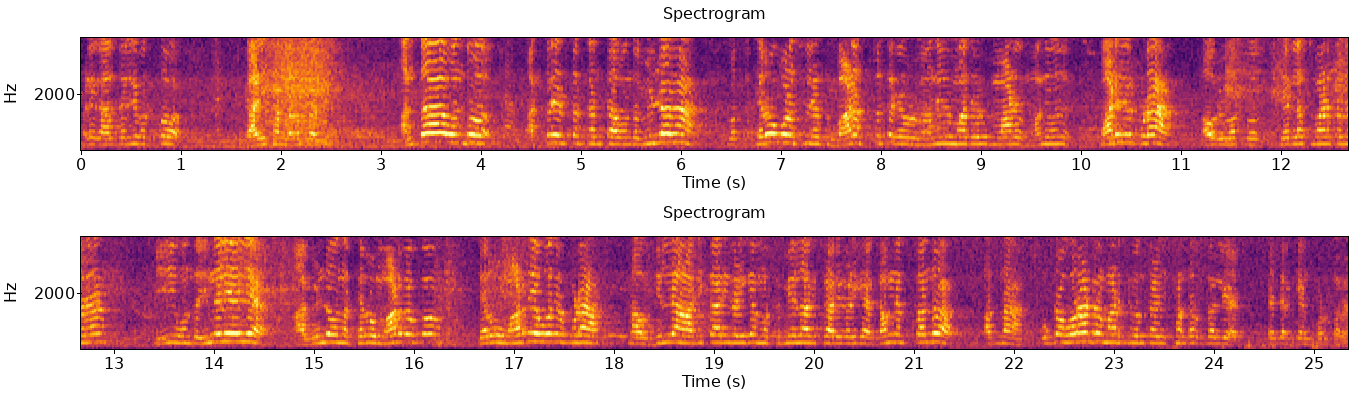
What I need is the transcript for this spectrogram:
ಮಳೆಗಾಲದಲ್ಲಿ ಮತ್ತು ಗಾಳಿ ಸಂದರ್ಭದಲ್ಲಿ. ಅಂತ ಒಂದು ಹತ್ರ ಇರ್ತಕ್ಕಂಥ ಒಂದು ವಿಂಡೋನ ಇವತ್ತು ತೆರವುಗೊಳಿಸಲಿ ಅಂತ ಬಹಳಷ್ಟು ಸರಿ ಅವರು ಮನವಿ ಮಾದರಿ ಮಾಡಿ, ಮನವಿ ಮಾಡಿದ್ರು ಕೂಡ ಅವರು ಇವತ್ತು ಕೇರ್ಲೆಸ್ ಮಾಡ್ತಿದ್ದಾರೆ. ಈ ಒಂದು ಹಿನ್ನೆಲೆಯಲ್ಲಿ ಆ ವಿಂಡೋನ ತೆರವು ಮಾಡಬೇಕು. ತೆರವು ಮಾಡದೇ ಹೋದ್ರೂ ಕೂಡ ನಾವು ಜಿಲ್ಲಾ ಅಧಿಕಾರಿಗಳಿಗೆ ಮತ್ತು ಮೇಲಾಧಿಕಾರಿಗಳಿಗೆ ಗಮನಕ್ಕೆ ತಂದ್ರೆ ಅದನ್ನ ಉಗ್ರ ಹೋರಾಟ ಮಾಡ್ತೀವಿ ಅಂತ ಹೇಳಿ ಸಂದರ್ಭದಲ್ಲಿ ಎಚ್ಚರಿಕೆಯನ್ನು ಕೊಡ್ತಾರೆ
